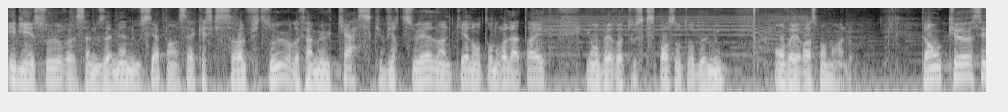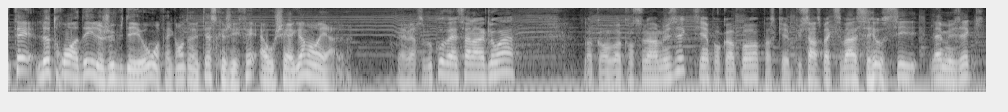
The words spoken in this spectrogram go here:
Et bien sûr, ça nous amène aussi à penser à qu'est-ce qui sera le futur, le fameux casque virtuel dans lequel on tournera la tête et on verra tout ce qui se passe autour de nous. On verra à ce moment-là. Donc, euh, c'était le 3D, le jeu vidéo. En fin de compte, un test que j'ai fait à Oshéaga, Montréal. Ben, merci beaucoup, Vincent Langlois. Donc, on va continuer en musique. Tiens, pourquoi pas, parce que puissance maximale, c'est aussi la musique.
